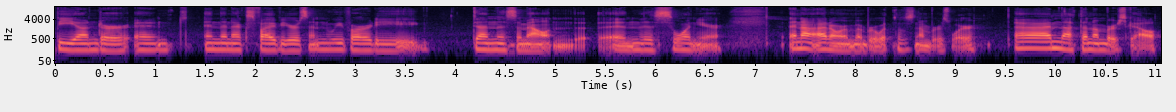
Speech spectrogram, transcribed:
be under and in the next five years and we've already done this amount in, in this one year and I, I, don't remember what those numbers were uh, i'm not the numbers gal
